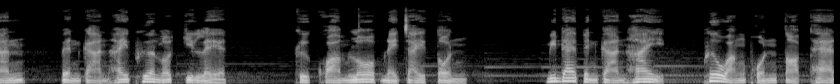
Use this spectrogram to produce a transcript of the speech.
นั้นเป็นการให้เพื่อลดกิเลส คือความโลภในใจตน มิได้เป็นการให้เพื่อหวังผลตอบแทน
